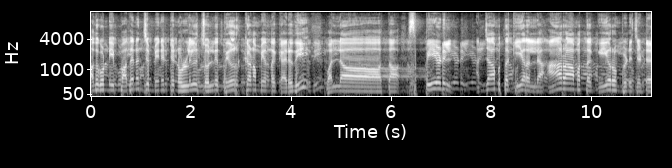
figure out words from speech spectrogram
അതുകൊണ്ട് ഈ പതിനഞ്ച് മിനിറ്റിനുള്ളിൽ ചൊല്ലി തീർക്കണം എന്ന് കരുതി വല്ലാത്ത സ്പീഡിൽ അഞ്ചാമത്തെ ഗിയർ അല്ല ആറാമത്തെ ഗിയറും പിടിച്ചിട്ട്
